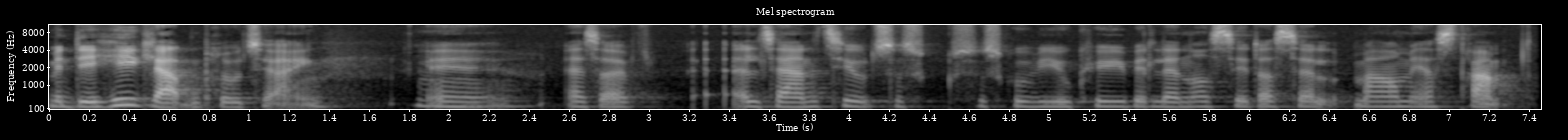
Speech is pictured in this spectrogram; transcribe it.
Men det er helt klart en prioritering. Mm. Øh, altså alternativt, så, så skulle vi jo købe et eller andet sætte os selv meget mere stramt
